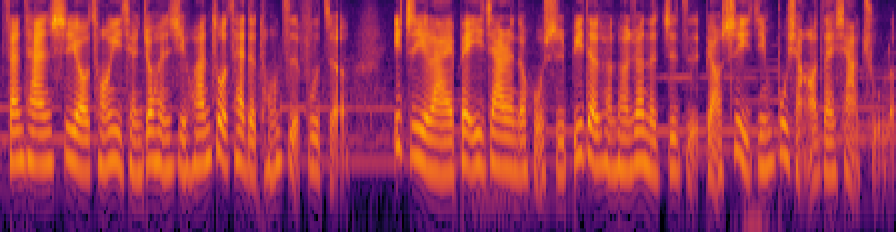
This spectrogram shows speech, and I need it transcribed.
三餐是由从以前就很喜欢做菜的童子负责。一直以来被一家人的伙食逼得团团转的之子，表示已经不想要再下厨了。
